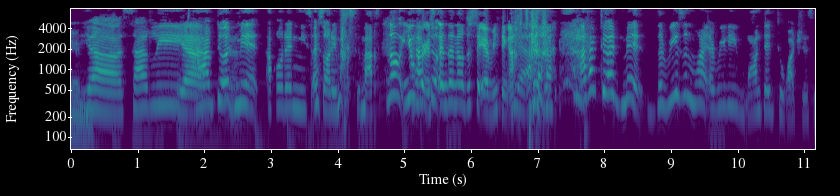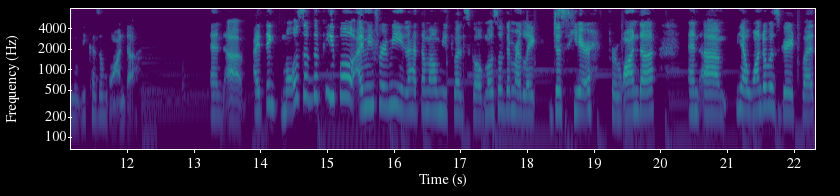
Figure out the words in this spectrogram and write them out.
And Yeah, sadly, Yeah, I have to yeah. admit, ako rin mis... Ay, sorry, Max. Max. No, you first, to- and then I'll just say everything Yeah. after. I have to admit, the reason why I really wanted to watch this movie because of Wanda. And uh, I think most of the people, I mean, for me, lahat ng mga mutuals ko, most of them are like just here for Wanda. And um, yeah, Wanda was great, but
